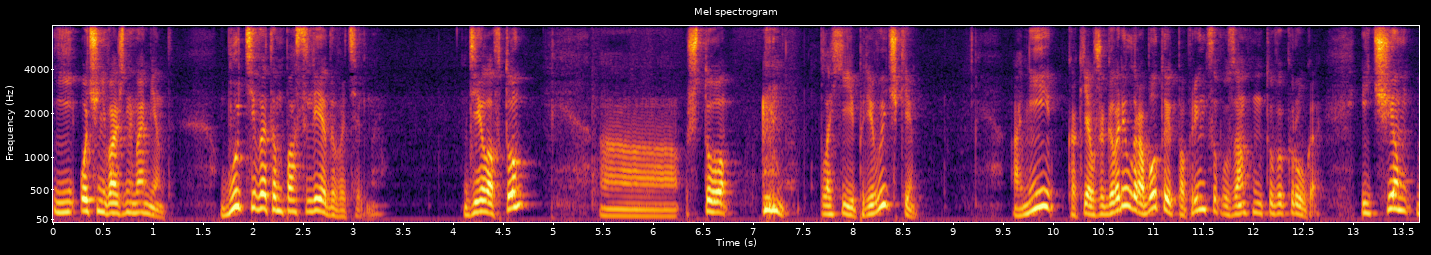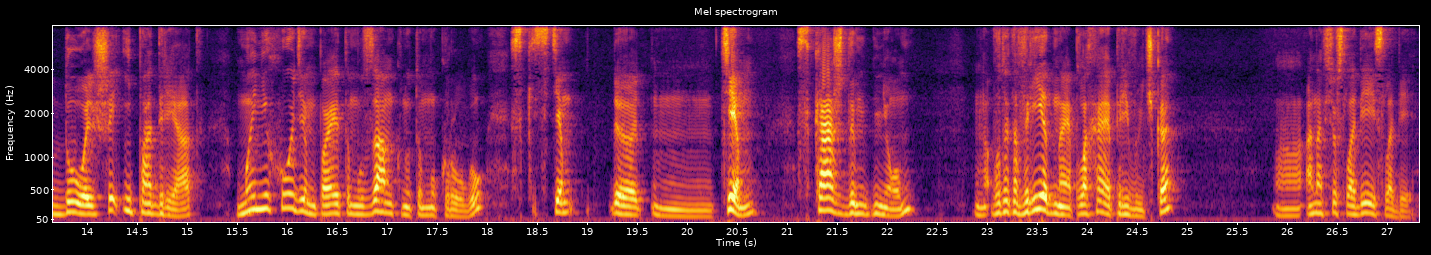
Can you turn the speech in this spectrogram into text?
И очень важный момент. Будьте в этом последовательны. Дело в том, а, что плохие привычки, они, как я уже говорил, работают по принципу замкнутого круга. И чем дольше и подряд мы не ходим по этому замкнутому кругу, с, с тем, э, тем, с каждым днем, вот эта вредная, плохая привычка – она все слабее и слабее.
